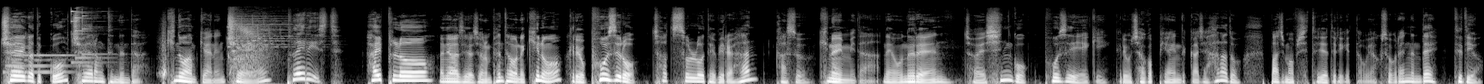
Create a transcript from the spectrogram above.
최애가 듣고 최애랑 듣는다. 키노와 함께하는 최애 playlist. Hi FLO 안녕하세요. 저는 펜타곤의 키노 그리고 포즈로 첫 솔로 데뷔를 한 가수 키노입니다. 네 오늘은 저의 신곡 포즈 얘기 그리고 작업 behind까지 하나도 빠짐없이 들려드리겠다고 약속을 했는데 드디어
